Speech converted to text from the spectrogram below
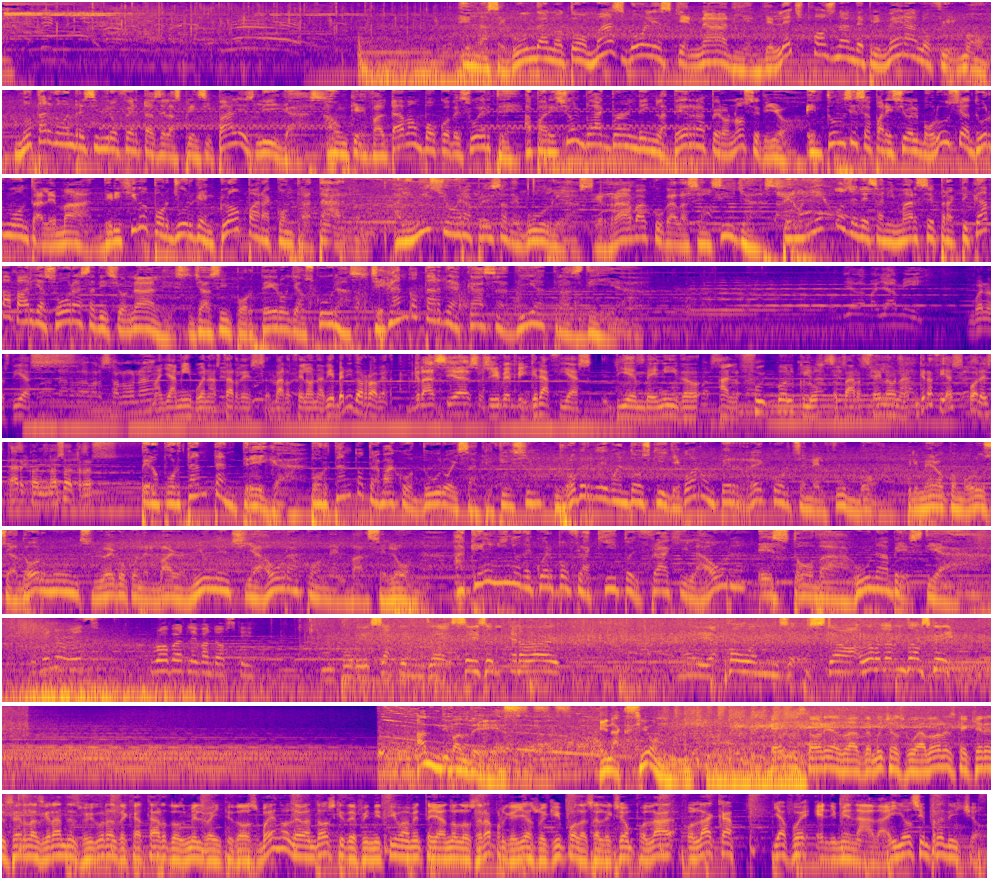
En la segunda anotó más goles que nadie y el Lech Poznan de primera lo firmó. No tardó en recibir ofertas de las principales ligas, aunque faltaba un poco de suerte. Apareció el Blackburn de Inglaterra, pero no se dio. Entonces apareció el Borussia Dortmund alemán, dirigido por Jürgen Klopp para contratarlo. Al inicio era presa de burlas, cerraba jugadas sencillas, pero lejos de desanimarse practicaba varias horas adicionales, ya sin portero y a oscuras, llegando tarde a casa día tras día. Buenos días. Buenas tardes, Barcelona. Miami, buenas tardes, Barcelona. Bienvenido, Robert. Gracias, o sí, benvingut. Gracias, bienvenido al Fútbol Club Barcelona. Gracias por estar con nosotros. Pero por tanta entrega, por tanto trabajo duro y sacrificio, Robert Lewandowski llegó a romper récords en el fútbol. Primero con Borussia Dortmund, luego con el Bayern Múnich y ahora con el Barcelona. Aquel niño de cuerpo flaquito y frágil ahora es toda una bestia. The winner is Robert Lewandowski. For the second uh, season in a row, a Poland star, Robert Lewandowski. Andy Valdés, en acción. Qué historias las de muchos jugadores que quieren ser las grandes figuras de Qatar 2022. Bueno, Lewandowski definitivamente ya no lo será porque ya su equipo, la selección polaca, ya fue eliminada. Y yo siempre he dicho,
